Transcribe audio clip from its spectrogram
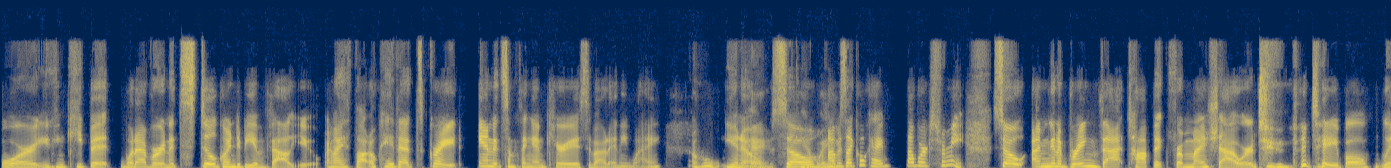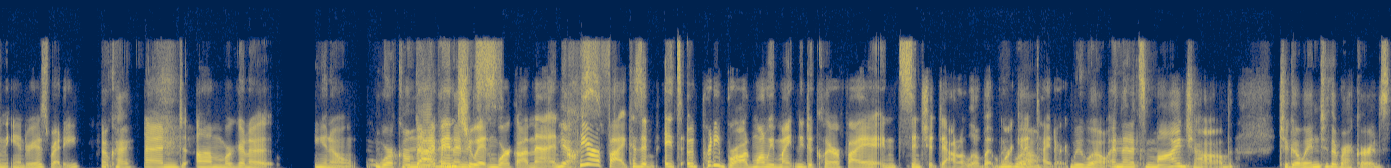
or you can keep it whatever, and it's still going to be of value. And I thought, okay, that's great. And it's something I'm curious about anyway. Oh, you know, okay. so I was like, okay, that works for me. So I'm going to bring that topic from my shower to the table when Andrea's ready. Okay. And um, we're going to you know work on dive that into it and work on that and yes. clarify because it, it's a pretty broad one. We might need to clarify it and cinch it down a little bit more get it tighter. We will. And then it's my job to go into the records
